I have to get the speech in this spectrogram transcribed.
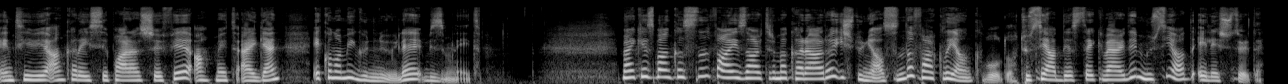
NTV Ankara İstihbarat Şefi Ahmet Ergen ekonomi günlüğüyle bizimleydi. Merkez Bankası'nın faiz artırma kararı iş dünyasında farklı yankı buldu. TÜSİAD destek verdi, MÜSİAD eleştirdi.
